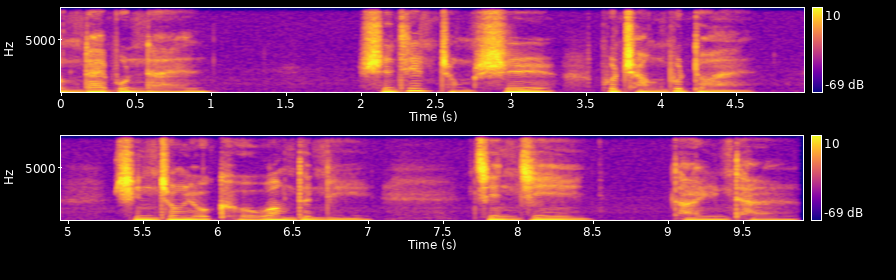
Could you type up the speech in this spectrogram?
等待不难，时间总是不长不短。心中有渴望的你，静静谈一谈，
